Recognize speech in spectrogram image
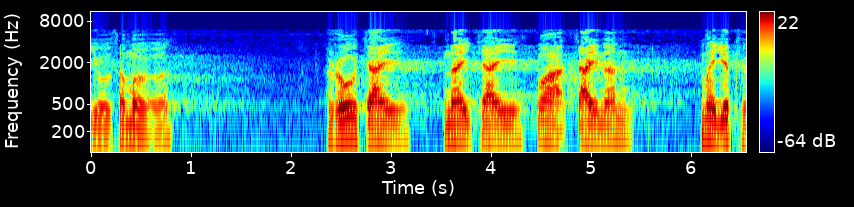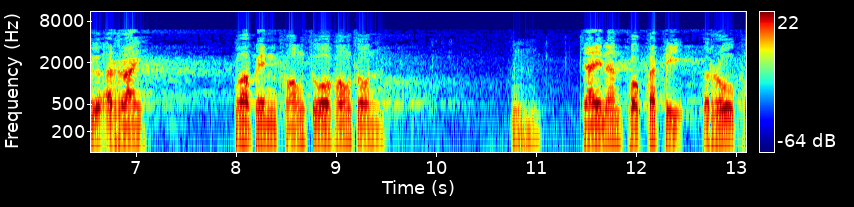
อยู่เสมอ รู้ใจในใจว่าใจนั้นไม่ยึดถืออะไร ว่าเป็นของตัวของตนใจนั้นปกติรู้ป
